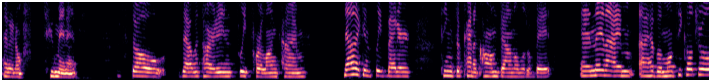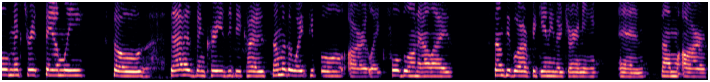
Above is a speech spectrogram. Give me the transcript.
I don't know, two minutes. So that was hard. I didn't sleep for a long time. Now I can sleep better. Things have kind of calmed down a little bit. And then I'm I have a multicultural mixed race family. So that has been crazy because some of the white people are like full blown allies some people are beginning their journey and some are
